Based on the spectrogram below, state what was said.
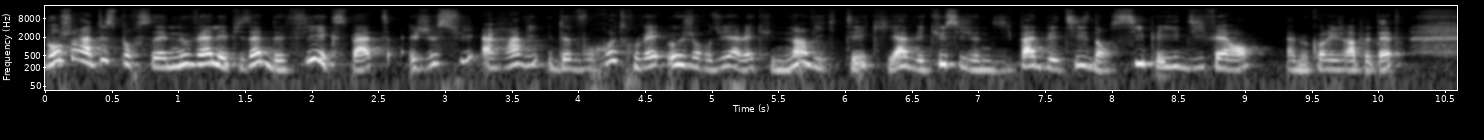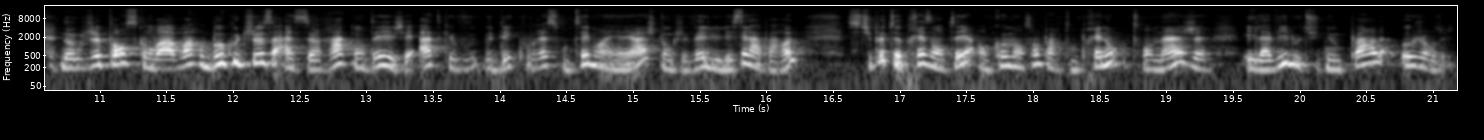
Bonjour à tous pour ce nouvel épisode de Fille Expat. Je suis ravie de vous retrouver aujourd'hui avec une invitée qui a vécu, si je ne dis pas de bêtises, dans six pays différents elle me corrigera peut-être. Donc je pense qu'on va avoir beaucoup de choses à se raconter et j'ai hâte que vous découvrez son témoignage. Donc je vais lui laisser la parole. Si tu peux te présenter en commençant par ton prénom, ton âge et la ville où tu nous parles aujourd'hui.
